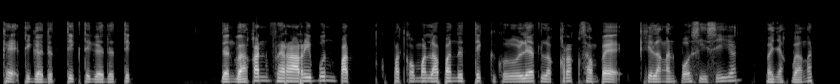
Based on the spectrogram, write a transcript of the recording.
kayak tiga detik, tiga detik. Dan bahkan Ferrari pun 4 4,8 detik. Kalau lihat Leclerc sampai kehilangan posisi kan banyak banget.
